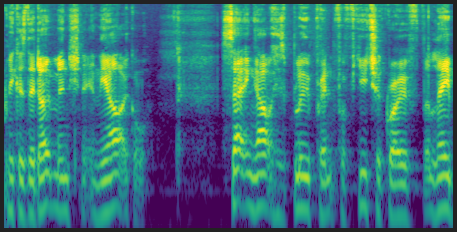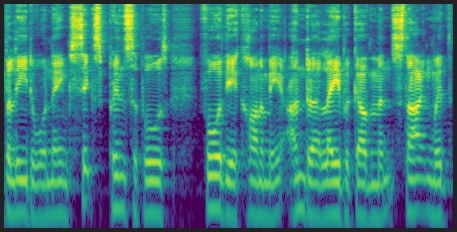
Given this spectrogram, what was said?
Because they don't mention it in the article. Setting out his blueprint for future growth, the Labour leader will name six principles for the economy under a Labour government, starting with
